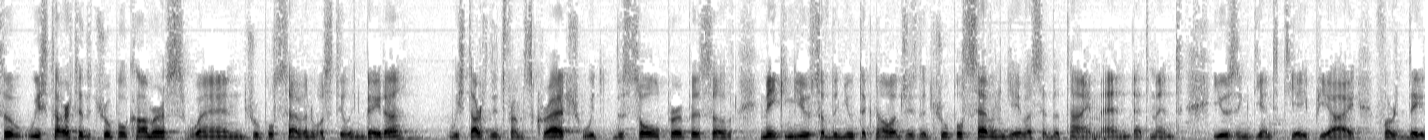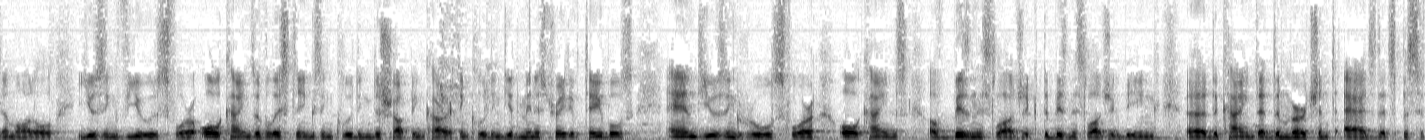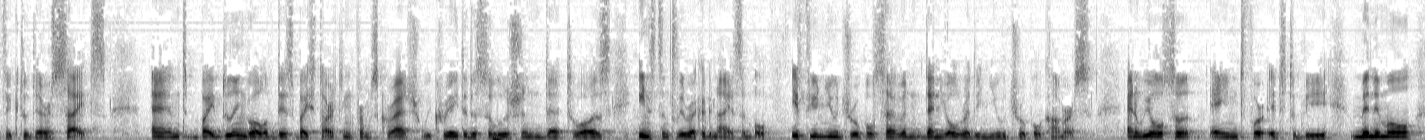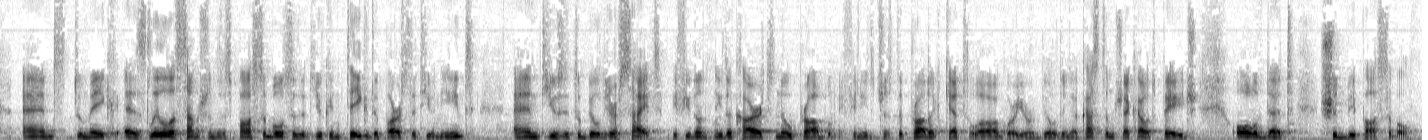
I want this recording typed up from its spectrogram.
So we started Drupal Commerce when Drupal 7 was still in beta we started it from scratch with the sole purpose of making use of the new technologies that Drupal 7 gave us at the time. And that meant using the entity API for data model, using views for all kinds of listings, including the shopping cart, including the administrative tables, and using rules for all kinds of business logic, the business logic being uh, the kind that the merchant adds that's specific to their sites. And by doing all of this, by starting from scratch, we created a solution that was instantly recognizable. If you knew Drupal 7, then you already knew Drupal Commerce. And we also aimed for it to be minimal and to make as little assumptions as possible so that you can take the parts that you need and use it to build your site. If you don't need a cart, no problem. If you need just the product catalog or you're building a custom checkout page, all of that should be possible.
